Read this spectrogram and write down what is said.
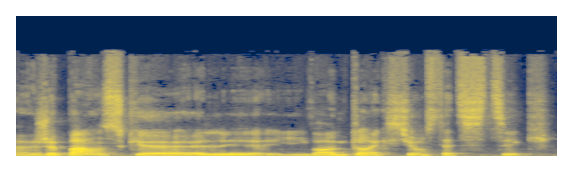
Euh, je pense qu'il euh, va y avoir une correction statistique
